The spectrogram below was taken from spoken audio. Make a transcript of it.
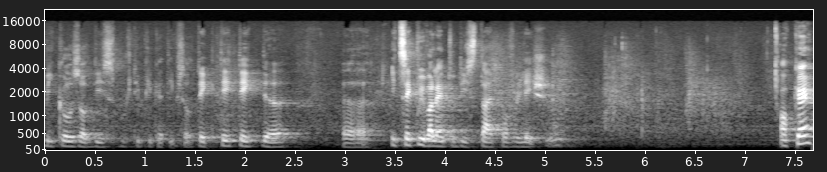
because of this multiplicative. So take, take, take the, uh, it's equivalent to this type of relation. Okay?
